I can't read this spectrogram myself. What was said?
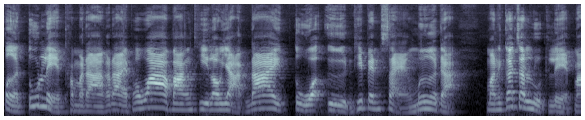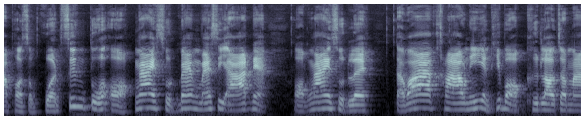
เปิดตู้เลทธรรมดาก็ได้ เพราะว่าบางทีเราอยากได้ตัวอื่นที่เป็นแสงมืดอะมันก็จะหลุดเลทมาพอสมควร ซึ่งตัวออกง่ายสุดแม่งแมสซี่อาร์ตเนี่ยออกง่ายสุดเลย แต่ว่าคราวนี้อย่างที่บอกคือเราจะมา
